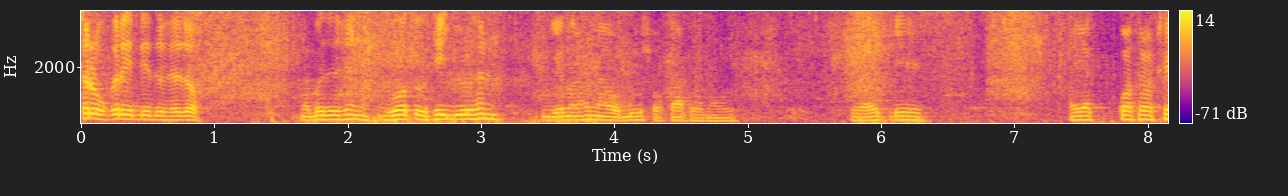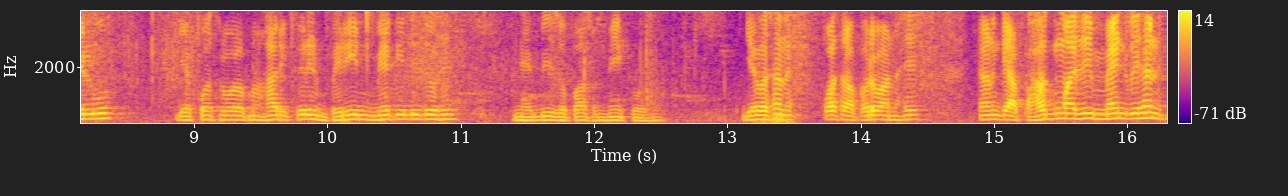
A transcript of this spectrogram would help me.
શરૂ કરી દીધું છે જો. બધું છે ને ગોતું થઈ ગયું છે ને જેમાં છે ને આવો ડૂસો કાઢવાનો હોય. તો એટલે આ એક કોથળો ઠેલવો બે કોથળો પણ સારી કરીને ભરીને મેકી દીધો છે. ને બીજો પાછો મીકો છે. જેવા છે ને કોથળા ભરવાના છે. કારણ કે આ ભાગમાં જે માંડવી છે ને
